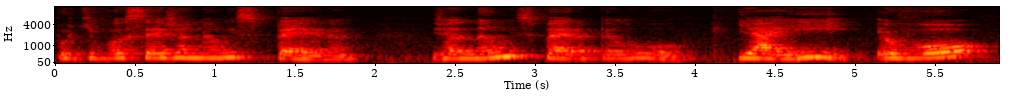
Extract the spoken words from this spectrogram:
porque você já não espera, já não espera pelo outro. E aí eu vou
